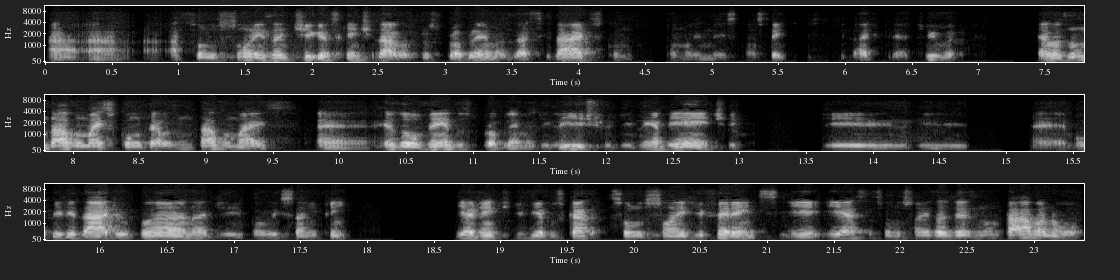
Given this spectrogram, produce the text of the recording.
a, a, as soluções antigas que a gente dava para os problemas das cidades, como, como nesse conceito de cidade criativa, elas não davam mais conta, elas não estavam mais é, resolvendo os problemas de lixo, de meio ambiente, de, de é, mobilidade urbana, de poluição, enfim. E a gente devia buscar soluções diferentes. E, e essas soluções, às vezes, não estavam no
